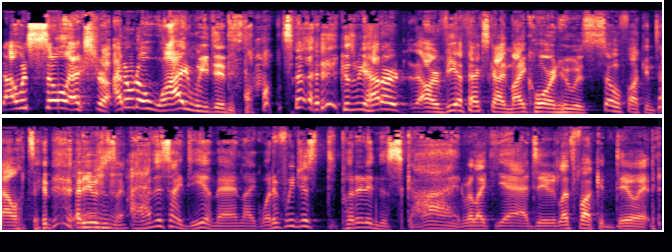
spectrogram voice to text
That was so extra. I don't know why we did that because we had our our VFX guy Mike Horn, who was so fucking talented, and he was just like, "I have this idea, man. Like, what if we just put it in the sky?" And we're like, "Yeah, dude, let's fucking do it."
